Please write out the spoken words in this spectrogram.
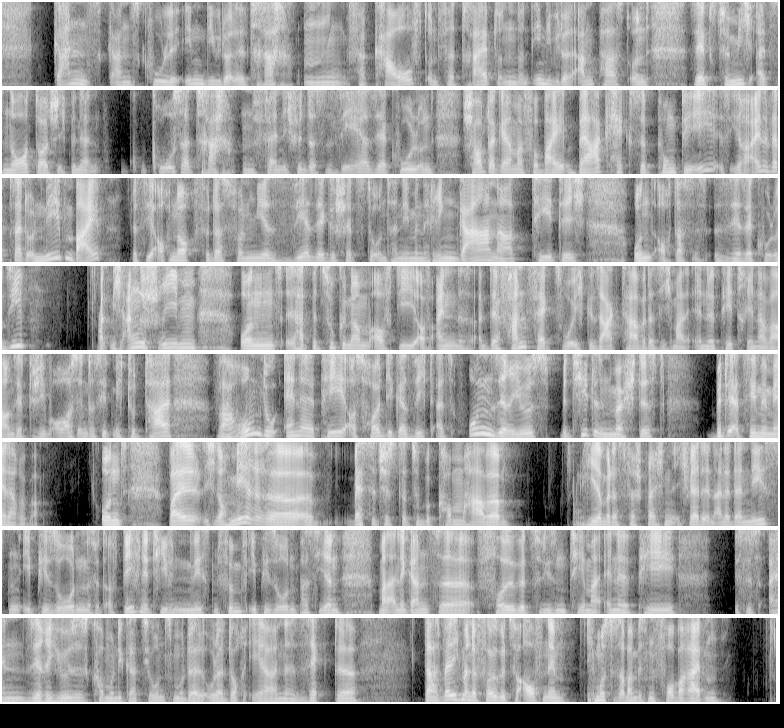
ganz, ganz coole individuelle Trachten verkauft und vertreibt und, individuell anpasst. Und selbst für mich als Norddeutsche, ich bin ja ein großer Trachten-Fan. Ich finde das sehr, sehr cool und schaut da gerne mal vorbei. Berghexe.de ist ihre eine Webseite und nebenbei ist sie auch noch für das von mir sehr, sehr geschätzte Unternehmen Ringana tätig und auch das ist sehr, sehr cool. Und sie hat mich angeschrieben und hat Bezug genommen auf die auf einen der Fun Facts, wo ich gesagt habe, dass ich mal NLP Trainer war und sie hat geschrieben, oh, es interessiert mich total, warum du NLP aus heutiger Sicht als unseriös betiteln möchtest. Bitte erzähl mir mehr darüber. Und weil ich noch mehrere äh, Messages dazu bekommen habe, hier mal das Versprechen, ich werde in einer der nächsten Episoden, das wird definitiv in den nächsten fünf Episoden passieren, mal eine ganze Folge zu diesem Thema NLP. Ist es ein seriöses Kommunikationsmodell oder doch eher eine Sekte? Da werde ich mal eine Folge zu aufnehmen. Ich muss das aber ein bisschen vorbereiten.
